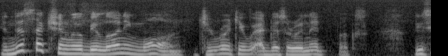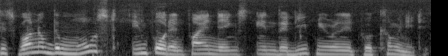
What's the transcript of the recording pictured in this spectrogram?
In this section, we'll be learning more on generative adversarial networks. This is one of the most important findings in the deep neural network community.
